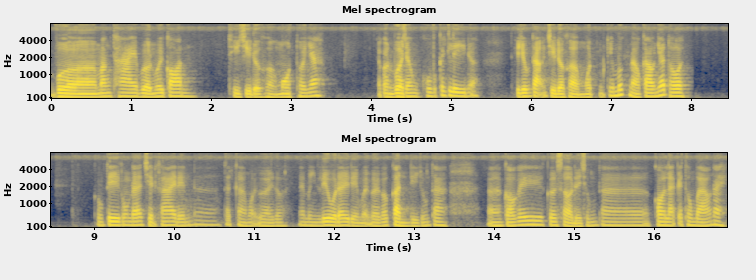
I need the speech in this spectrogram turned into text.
vừa mang thai vừa nuôi con thì chỉ được hưởng một thôi nhé. Còn vừa trong khu vực cách ly nữa thì chúng ta cũng chỉ được hưởng một cái mức nào cao nhất thôi. Công ty cũng đã triển khai đến ờ, tất cả mọi người rồi. Nên mình lưu ở đây để mọi người có cần thì chúng ta ờ, có cái cơ sở để chúng ta coi lại cái thông báo này.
